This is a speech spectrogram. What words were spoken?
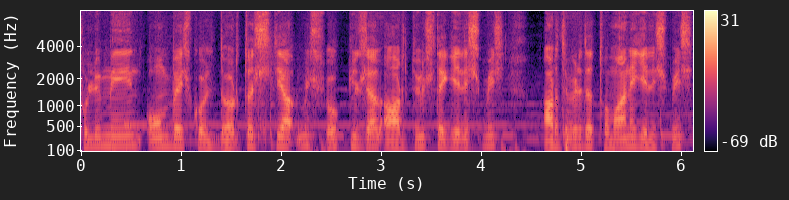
Plume'in 15 gol 4 asist yapmış. Çok güzel. Artı 3 de gelişmiş. Artı 1 de Tomane gelişmiş.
